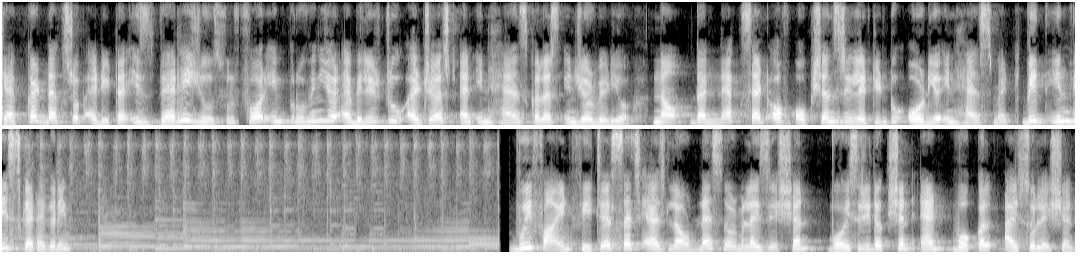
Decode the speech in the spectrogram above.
CapCut desktop editor is very useful for improving your ability to adjust and enhance colors in your video. Now, the next set of options related to audio enhancement. Within this category, We find features such as loudness normalization, voice reduction and vocal isolation.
